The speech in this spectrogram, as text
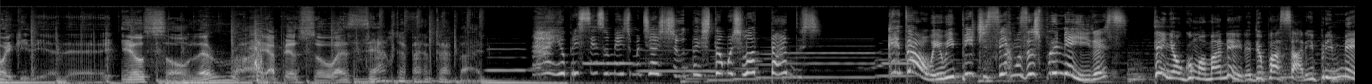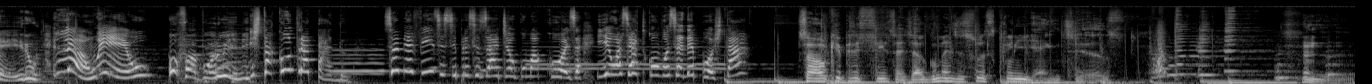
Oi, querida. Eu sou o Leroy, a pessoa certa para o trabalho. Ai, eu preciso mesmo de ajuda. Estamos lotados. Que tal eu e Pete sermos as primeiras? Tem alguma maneira de eu passar em primeiro? Não, eu! Por favor, Winnie. Está contratado. Só me avise se precisar de alguma coisa e eu acerto com você depois, tá? Só o que precisa de algumas de suas clientes. Hum.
